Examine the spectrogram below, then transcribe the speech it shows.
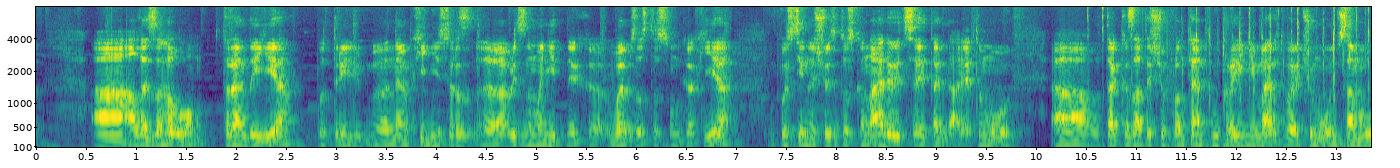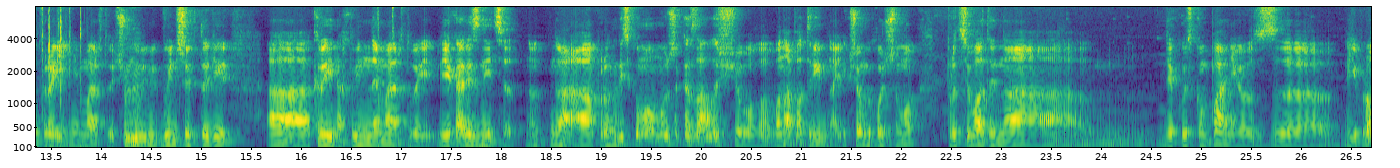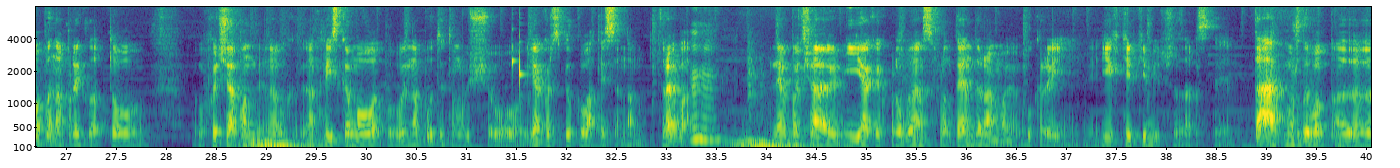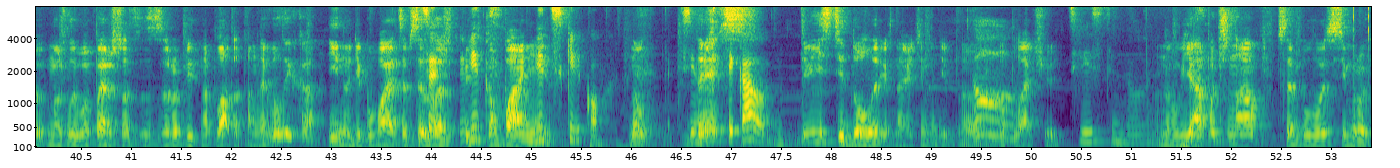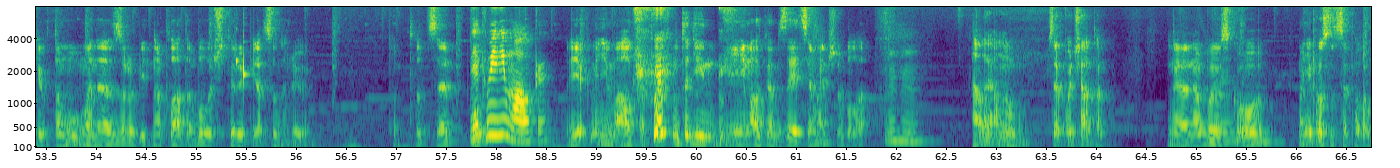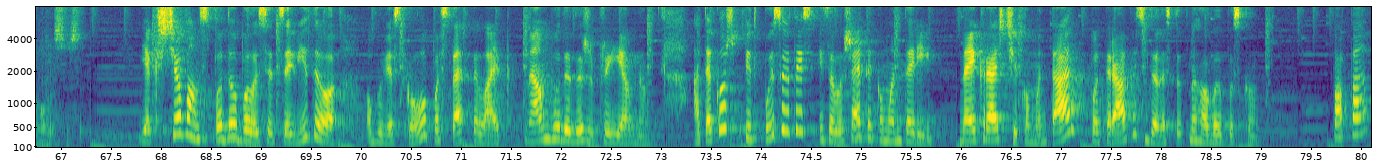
А, але загалом тренди є, потріб, е, необхідність роз, е, в різноманітних е, веб-застосунках є, постійно щось вдосконалюється і так далі. Тому так казати, що фронтенд в Україні мертвий, чому він саме в Україні мертвий? Чому в інших тоді а, країнах він не мертвий? Яка різниця? Ну, ну, а про англійську мову ми вже казали, що вона потрібна. Якщо ми хочемо працювати на якусь компанію з Європи, наприклад, то хоча б англійська мова повинна бути, тому що якось спілкуватися нам треба. Угу. Не вбачаю ніяких проблем з фронтендерами в Україні. Їх тільки більше зараз стає. Так, можливо, е, можливо, перша заробітна плата там невелика. Іноді буває. Це все залежить від, компанії. Від скількох? Ну, Так всім десь цікаво. 200 доларів навіть іноді е, оплачують. 200 доларів. Ну, я починав, це було 7 років тому. У мене заробітна плата була 4500 гривень. Тобто, це Як мінімалка. як мінімалка. Так, ну тоді мінімалка, здається, менша була. Угу. Але ну, це початок. Не, не обов'язково. Мені просто це подобалося все. Якщо вам сподобалося це відео, обов'язково поставте лайк. Нам буде дуже приємно. А також підписуйтесь і залишайте коментарі. Найкращий коментар потрапить до наступного випуску. Па-па!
